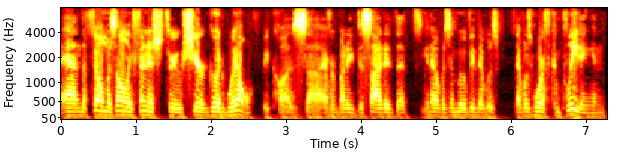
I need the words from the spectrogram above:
and the film was only finished through sheer goodwill because uh, everybody decided that you know it was a movie that was that was worth completing and,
